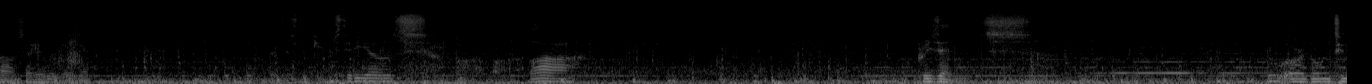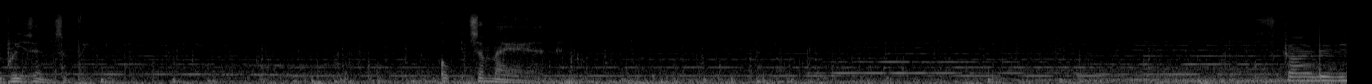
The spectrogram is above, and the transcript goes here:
Oh, so here we go again. Bethesda Game Studios. Blah blah blah. Presents. You are going to present something. It's a man. Skyrim.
